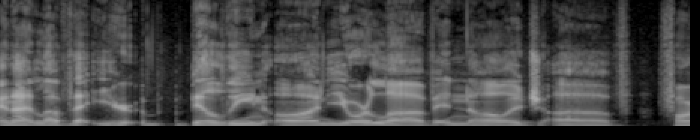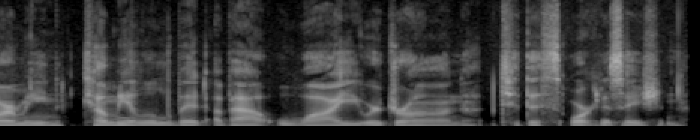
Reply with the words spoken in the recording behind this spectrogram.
and I love that you're building on your love and knowledge of farming. Tell me a little bit about why you were drawn to this organization.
